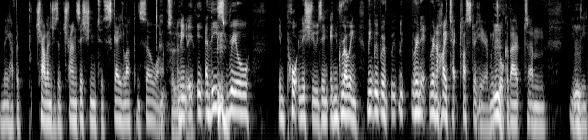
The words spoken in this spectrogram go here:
You may have the challenges of transition to scale up and so on. Absolutely. I mean, i- i- are these real? important issues in, in growing. I mean, we, we're, we- we're, in a, we're in a high tech cluster here, and we talk about um, you know, the,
